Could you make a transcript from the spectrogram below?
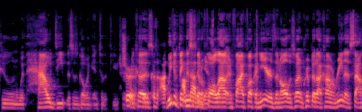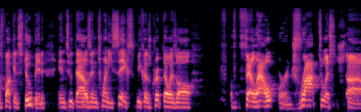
tune with how deep this is going into the future. Sure, sure, I- we can think I'm this is going to fall it. out in five fucking years, and all of a sudden, Crypto.com Arena sounds fucking stupid in 2026 because crypto is all f- fell out or dropped to a, uh,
